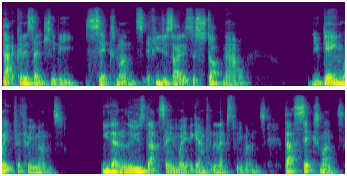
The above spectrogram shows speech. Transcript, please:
that could essentially be six months. If you decided to stop now you gain weight for three months. You then lose that same weight again for the next three months. That's six months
